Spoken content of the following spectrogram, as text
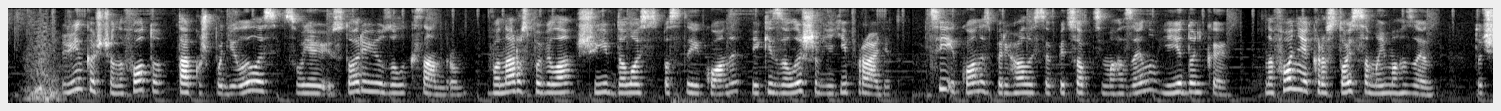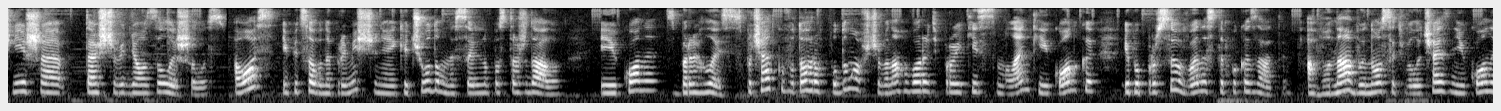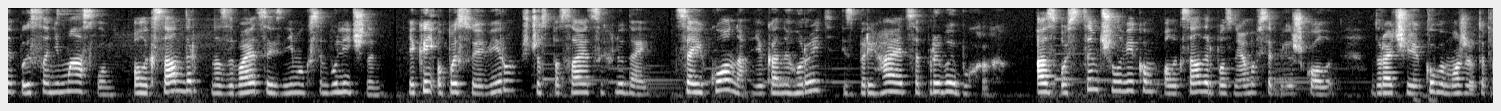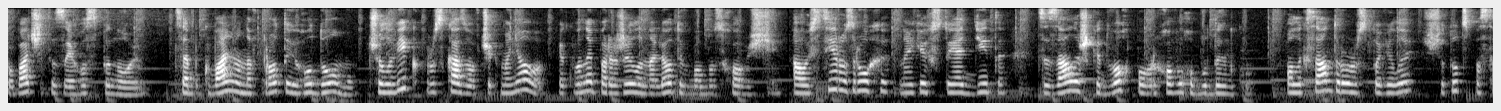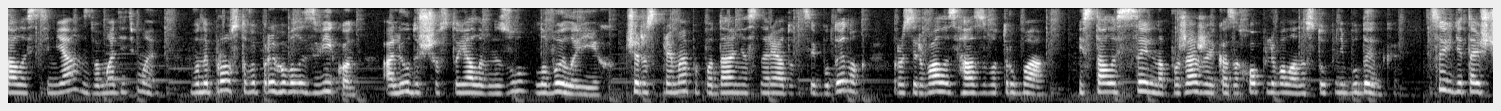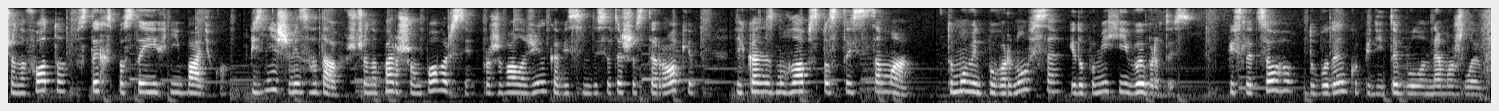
Жінка, що на фото, також поділилась своєю історією з Олександром. Вона розповіла, що їй вдалося спасти ікони, які залишив її прадід. Ці ікони зберігалися в підсобці магазину її доньки. На фоні якраз той самий магазин. Точніше, те, що від нього залишилось. А ось і підсобне приміщення, яке чудом не сильно постраждало, і ікони збереглись. Спочатку фотограф подумав, що вона говорить про якісь маленькі іконки і попросив винести показати. А вона виносить величезні ікони, писані маслом. Олександр називає цей знімок символічним, який описує віру, що спасає цих людей. Це ікона, яка не горить і зберігається при вибухах. А з ось цим чоловіком Олександр познайомився біля школи до речі, яку ви можете побачити за його спиною. Це буквально навпроти його дому. Чоловік розказував Чекменьову, як вони пережили нальоти в бомбосховищі. А ось ці розрухи, на яких стоять діти, це залишки двохповерхового будинку. Олександру розповіли, що тут спасалась сім'я з двома дітьми. Вони просто випригували з вікон, а люди, що стояли внизу, ловили їх. Через пряме попадання снаряду в цей будинок розірвалась газова труба, і сталася сильна пожежа, яка захоплювала наступні будинки. Цих дітей, що на фото, встиг спасти їхній батько. Пізніше він згадав, що на першому поверсі проживала жінка 86 років, яка не змогла б спастись сама. Тому він повернувся і допоміг їй вибратись. Після цього до будинку підійти було неможливо.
